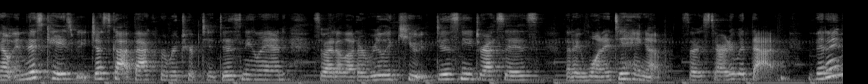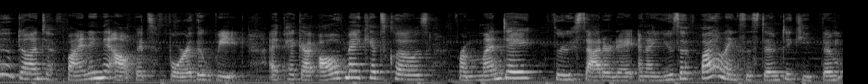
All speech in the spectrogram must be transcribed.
Now in this case, we just got back from a trip to Disneyland, so I had a lot of really cute Disney dresses that I wanted to hang up. So I started with that. Then I moved on to finding the outfits for the week. I pick out all of my kids' clothes from Monday through Saturday and I use a filing system to keep them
